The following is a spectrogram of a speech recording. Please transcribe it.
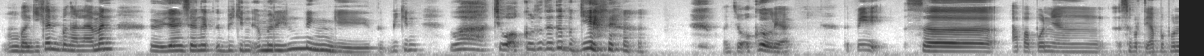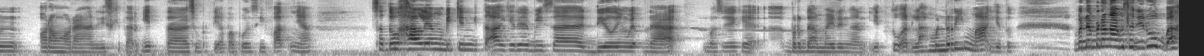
membagikan pengalaman uh, yang sangat bikin merinding gitu. Bikin wah cowok cool tuh ternyata begini. Cowok cool ya tapi se apa pun yang seperti apa pun orang-orang yang ada di sekitar kita seperti apa pun sifatnya satu hal yang bikin kita akhirnya bisa dealing with that maksudnya kayak berdamai dengan itu adalah menerima gitu. Benar-benar nggak bisa dirubah.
